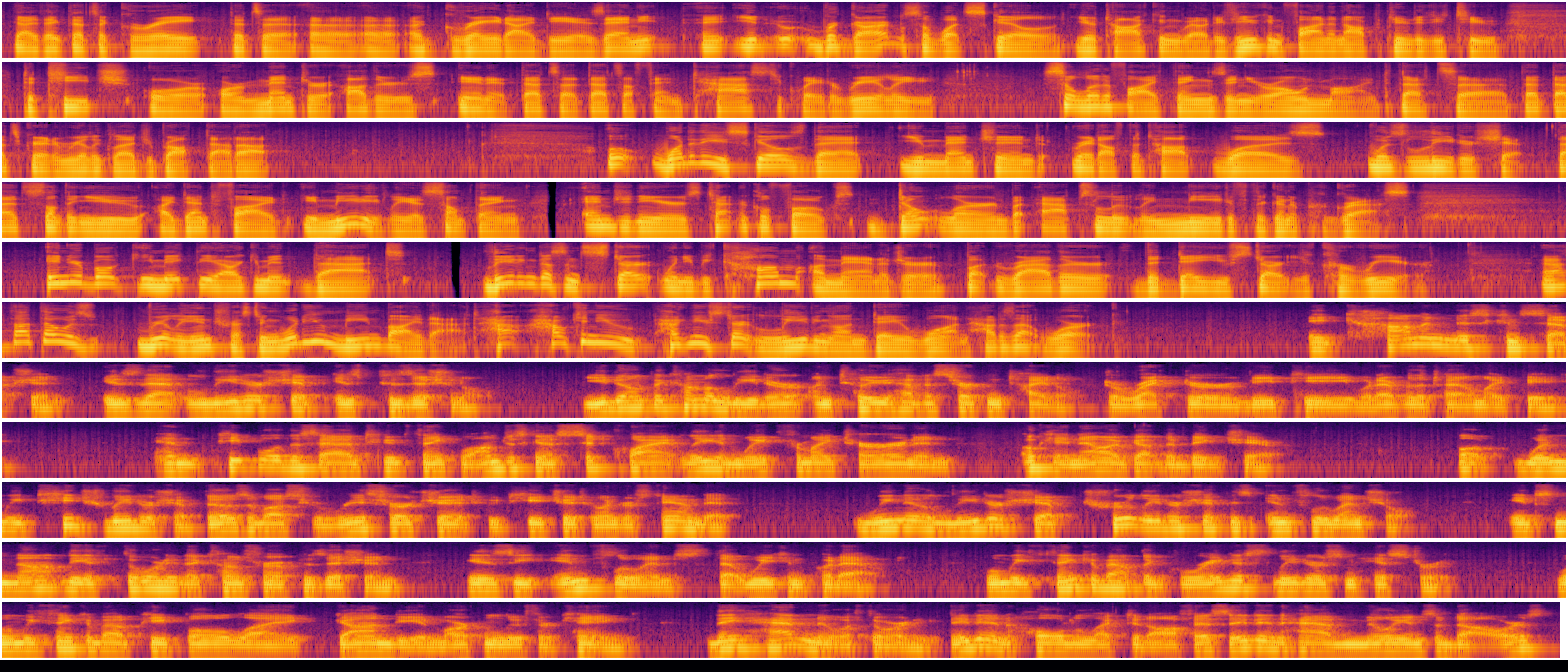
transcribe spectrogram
Yeah, I think that's a great that's a a, a great idea. Is any regardless of what skill you're talking about, if you can find an opportunity to to teach or or mentor others in it, that's a that's a fantastic way to really solidify things in your own mind. That's uh, that that's great. I'm really glad you brought that up. Well, one of these skills that you mentioned right off the top was was leadership. That's something you identified immediately as something engineers, technical folks don't learn but absolutely need if they're going to progress. In your book, you make the argument that leading doesn't start when you become a manager, but rather the day you start your career. And I thought that was really interesting. What do you mean by that? How, how can you how can you start leading on day one? How does that work? A common misconception is that leadership is positional. You don't become a leader until you have a certain title director, VP, whatever the title might be. And people with this attitude think, well, I'm just going to sit quietly and wait for my turn. And okay, now I've got the big chair. But when we teach leadership, those of us who research it, who teach it, who understand it, we know leadership, true leadership is influential. It's not the authority that comes from a position, is the influence that we can put out when we think about the greatest leaders in history, when we think about people like Gandhi and Martin Luther King, they had no authority. They didn't hold elected office, they didn't have millions of dollars.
